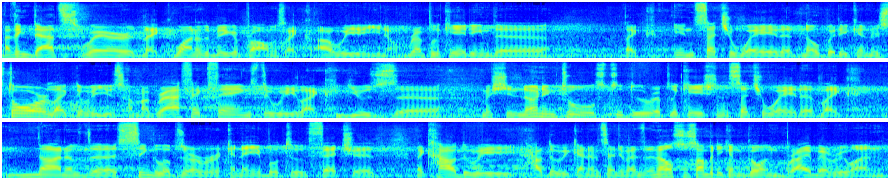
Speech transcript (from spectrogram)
I think that's where like one of the bigger problems, like are we you know replicating the like in such a way that nobody can restore? Like do we use homomorphic things? Do we like use uh, machine learning tools to do replication in such a way that like none of the single observer can able to fetch it? Like how do we how do we kind of incentivize? And also somebody can go and bribe everyone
